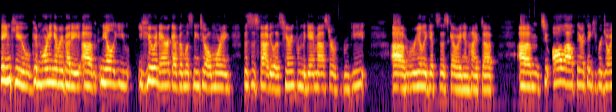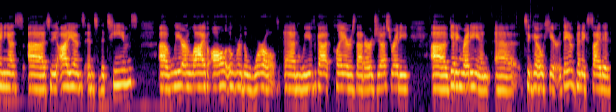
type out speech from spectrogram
Thank you. Good morning, everybody. Um, Neil, you, you and Eric, I've been listening to all morning. This is fabulous. Hearing from the game master from Pete um, really gets this going and hyped up. Um, to all out there, thank you for joining us. Uh, to the audience and to the teams, uh, we are live all over the world, and we've got players that are just ready, uh, getting ready and uh, to go here. They have been excited.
